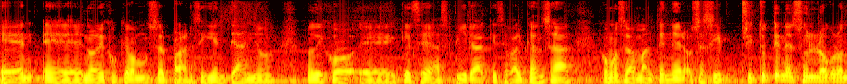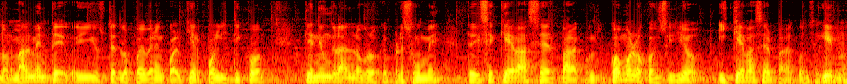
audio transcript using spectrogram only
en, eh, no dijo qué vamos a hacer para el siguiente año, no dijo eh, qué se aspira, qué se va a alcanzar, cómo se va a mantener. O sea, si, si tú tienes un logro normalmente, y usted lo puede ver en cualquier político, tiene un gran logro que presume, te dice qué va a hacer para, cómo lo consiguió y qué va a hacer para conseguirlo.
